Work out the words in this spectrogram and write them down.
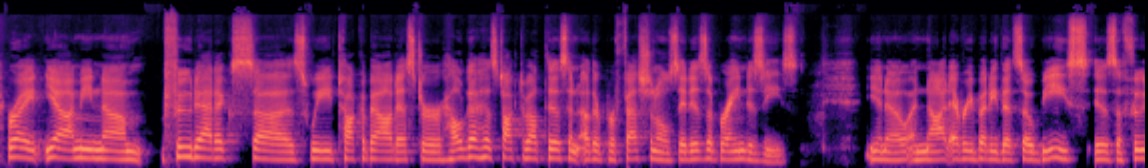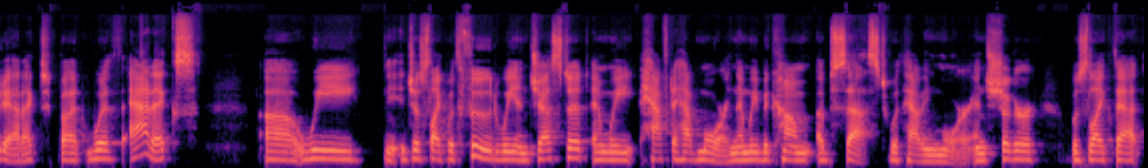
Right. Yeah. I mean, um, food addicts, uh, as we talk about, Esther Helga has talked about this and other professionals, it is a brain disease, you know, and not everybody that's obese is a food addict. But with addicts, uh, we just like with food, we ingest it and we have to have more. And then we become obsessed with having more. And sugar was like that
